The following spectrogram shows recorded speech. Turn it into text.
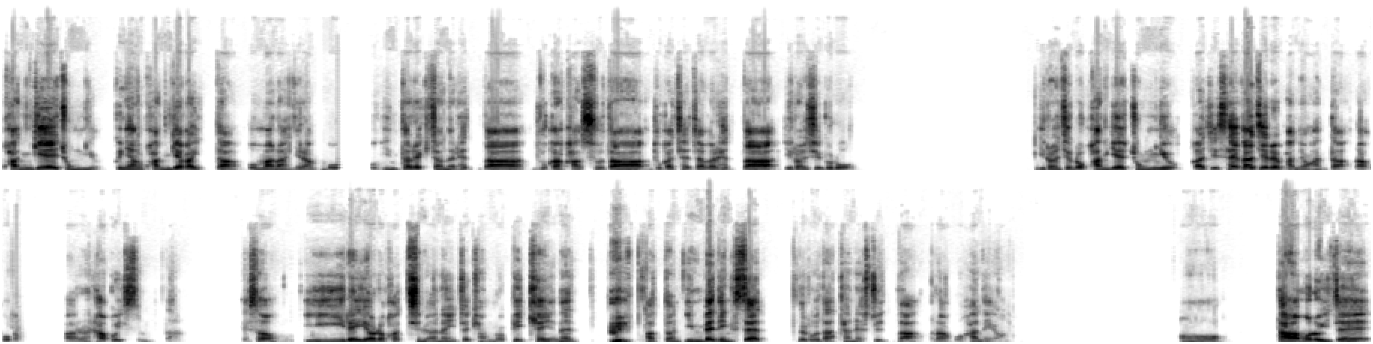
관계의 종류, 그냥 관계가 있다 뿐만 아니라 뭐 인터랙션을 했다, 누가 가수다, 누가 제작을 했다 이런 식으로 이런 식으로 관계 종류까지 세 가지를 반영한다라고 말을 하고 있습니다. 그래서 이 레이어를 거치면은 이제 경로 PK는 어떤 임베딩 셋으로 나타낼 수 있다라고 하네요. 어, 다음으로 이제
